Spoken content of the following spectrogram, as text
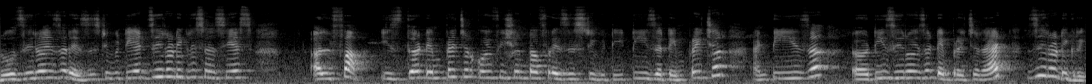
rho zero is the resistivity at zero degree Celsius alpha is the temperature coefficient of resistivity T is a temperature and T is a T zero is a temperature at zero degree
